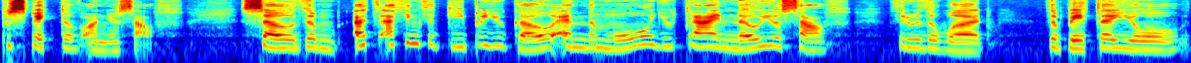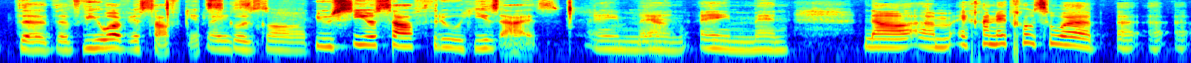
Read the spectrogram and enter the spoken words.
perspective on yourself. So the I think the deeper you go and the more you try and know yourself through the word, the better your the the view of yourself gets because you see yourself through his eyes. Amen. Amen. Nou, um, ek gaan net gou so 'n 'n- 'n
